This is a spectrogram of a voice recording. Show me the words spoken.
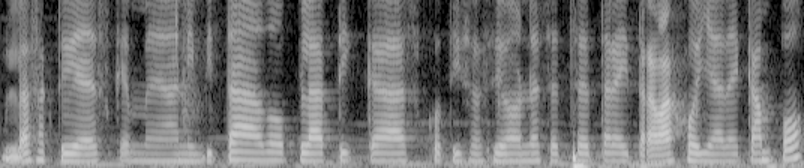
las actividades que me han invitado, pláticas, cotizaciones, etcétera, y trabajo ya de campo.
